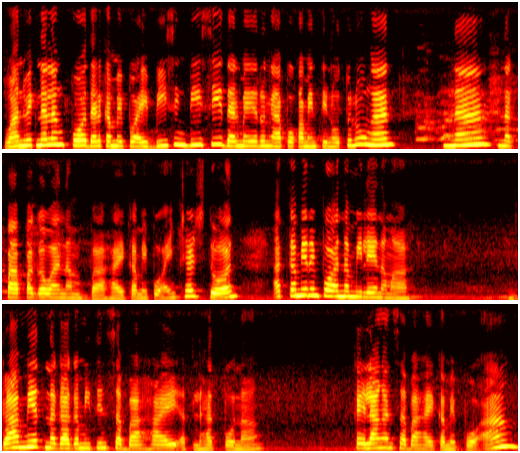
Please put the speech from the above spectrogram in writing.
One week na lang po dahil kami po ay busy busy dahil mayroon nga po kami tinutulungan na nagpapagawa ng bahay. Kami po ay in charge doon at kami rin po ang namili ng mga gamit na gagamitin sa bahay at lahat po ng kailangan sa bahay kami po ang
